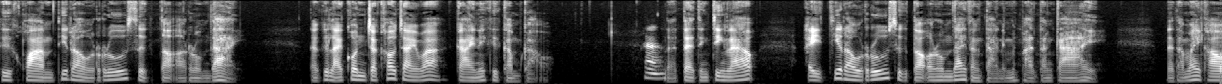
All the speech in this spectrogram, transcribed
คือความที่เรารู้สึกต่ออารมณ์ได้ นะคือหลายคนจะเข้าใจว่ากายนี่คือกรรมเก่าค่ะนะแต่จริง ๆแล้ว ไอ้ที่เรารู้สึกต่ออารมณ์ได้ต่างๆเนี่ยมันผ่านทางกายนะทำให้เขา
